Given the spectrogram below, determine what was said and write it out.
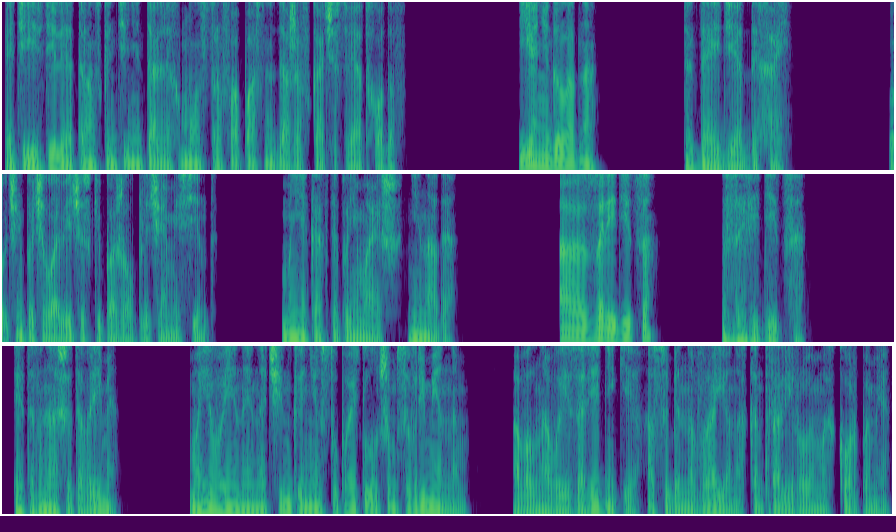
Эти изделия трансконтинентальных монстров опасны даже в качестве отходов. Я не голодна. Тогда иди отдыхай. Очень по-человечески пожал плечами Синт. Мне, как ты понимаешь, не надо. А зарядиться? Зарядиться? Это в наше-то время? Моя военная начинка не уступает лучшим современным, а волновые зарядники, особенно в районах, контролируемых корпами,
